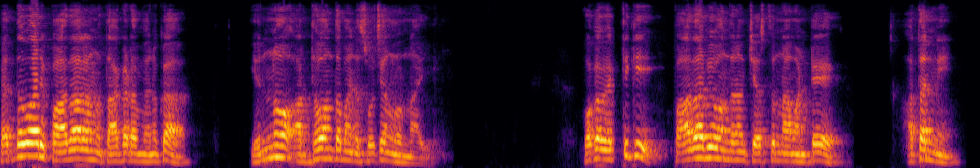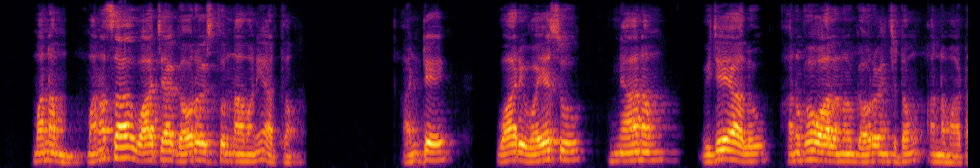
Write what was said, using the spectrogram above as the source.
పెద్దవారి పాదాలను తాకడం వెనుక ఎన్నో అర్థవంతమైన సూచనలున్నాయి. ఒక వ్యక్తికి పాదాభివందనం చేస్తున్నామంటే అతన్ని మనం మనస వాచ గౌరవిస్తున్నామని అర్థం. అంటే వారి వయసు జ్ఞానం విజయాలు అనుభవాలను గౌరవించటం అన్నమాట.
